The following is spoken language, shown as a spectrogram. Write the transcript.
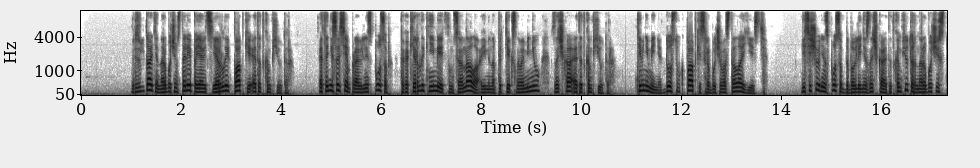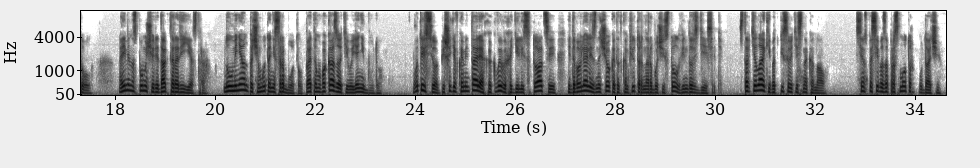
В результате на рабочем столе появится ярлык папки «Этот компьютер». Это не совсем правильный способ, так как ярлык не имеет функционала, а именно подтекстного меню, значка «Этот компьютер». Тем не менее, доступ к папке с рабочего стола есть. Есть еще один способ добавления значка этот компьютер на рабочий стол, а именно с помощью редактора реестра. Но у меня он почему-то не сработал, поэтому показывать его я не буду. Вот и все. Пишите в комментариях, как вы выходили из ситуации и добавляли значок этот компьютер на рабочий стол Windows 10. Ставьте лайк и подписывайтесь на канал. Всем спасибо за просмотр, удачи!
